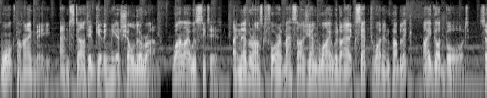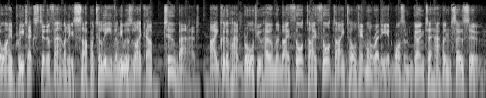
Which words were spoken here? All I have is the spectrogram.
walked behind me, and started giving me a shoulder rub while I was seated. I never asked for a massage and why would I accept one in public? I got bored, so I pretexted a family supper to leave and he was like up, too bad. I could have had brought you home and I thought I thought I told him already it wasn't going to happen so soon.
